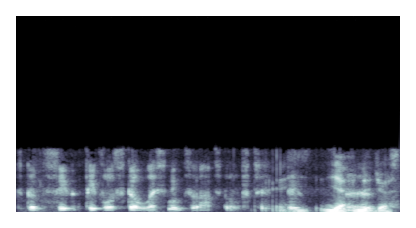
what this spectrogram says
It's good to see that people are still listening to that stuff too. yeah, isn't just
